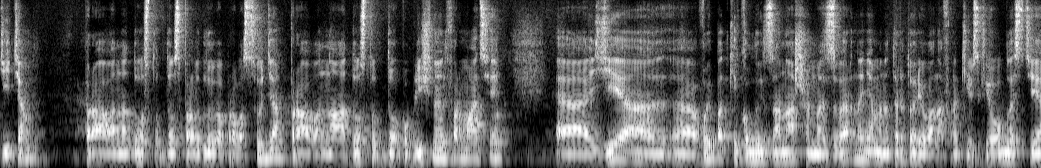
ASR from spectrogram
дітям, право на доступ до справедливого правосуддя, право на доступ до публічної інформації. Е, Є е, випадки, коли за нашими зверненнями на території Івано-Франківської області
